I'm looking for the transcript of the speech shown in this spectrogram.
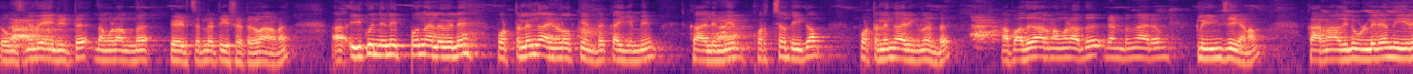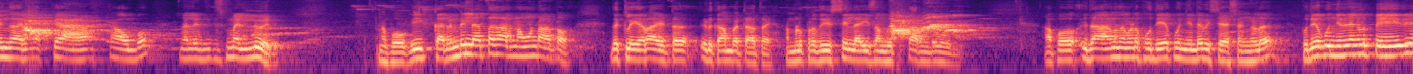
ടോമിച്ചിന് വേണ്ടിയിട്ട് നമ്മൾ അന്ന് മേടിച്ചിട്ടുള്ള ടീഷർട്ടുകളാണ് ഈ കുഞ്ഞിന് ഇപ്പോൾ നിലവിൽ പൊട്ടലും കാര്യങ്ങളൊക്കെ ഉണ്ട്. കയ്യമ്മയും കാലുമ്മയും കുറച്ചധികം പൊട്ടലും കാര്യങ്ങളുണ്ട്. അപ്പോൾ അത് കാരണം കൂടെ അത് രണ്ടു നേരം ക്ലീൻ ചെയ്യണം. കാരണം അതിനുള്ളിലെ നീരും കാര്യങ്ങളൊക്കെ ആകുമ്പോൾ നല്ല രീതിക്ക് സ്മെല്ല് വരും. അപ്പോൾ ഈ കറണ്ട് ഇല്ലാത്ത കാരണം കൊണ്ടാട്ടോ ഇത് ക്ലിയർ ആയിട്ട് എടുക്കാൻ പറ്റാത്തത് നമ്മൾ പ്രതീക്ഷിച്ചില്ല ഈ സമയത്ത് കറണ്ട് പോകുന്നു അപ്പോൾ ഇതാണ് നമ്മുടെ പുതിയ കുഞ്ഞിന്റെ വിശേഷങ്ങൾ പുതിയ കുഞ്ഞിന് ഞങ്ങൾ പേര്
